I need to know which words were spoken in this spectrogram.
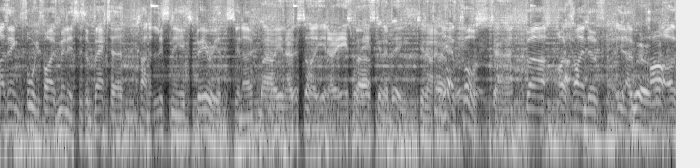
I think 45 minutes is a better kind of listening experience. You know. Well, you know, that's not, you know, it is what it's going to be. Do you know? Yeah, of course. it's, uh, But I kind of, you know, We're- part of,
